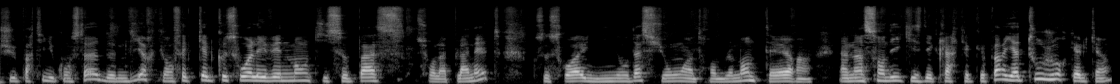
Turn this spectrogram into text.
Je suis parti du constat de me dire qu'en fait, quel que soit l'événement qui se passe sur la planète, que ce soit une inondation, un tremblement de terre, un, incendie qui se déclare quelque part, il y a toujours quelqu'un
